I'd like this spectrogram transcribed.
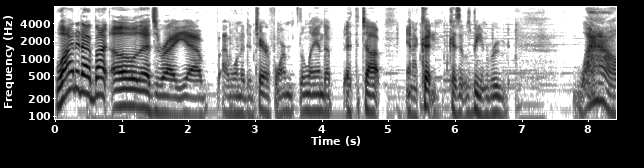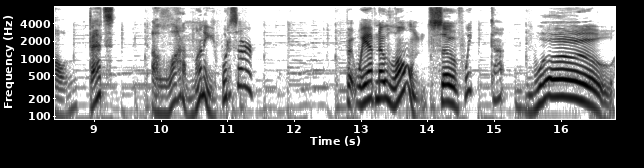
Why did I buy? Oh, that's right. Yeah, I wanted to terraform the land up at the top, and I couldn't because it was being rude. Wow, that's a lot of money. What is our. But we have no loan. So if we got. Whoa.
